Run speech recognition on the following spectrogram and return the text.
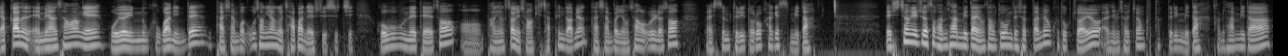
약간은 애매한 상황에 모여 있는 구간인데 다시 한번 우상향을 잡아낼 수 있을지 그 부분에 대해서 어, 방향성이 정확히 잡힌다면 다시 한번 영상을 올려서 말씀드리도록 하겠습니다. 네, 시청해주셔서 감사합니다. 영상 도움되셨다면 구독, 좋아요, 알림 설정 부탁드립니다. 감사합니다.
